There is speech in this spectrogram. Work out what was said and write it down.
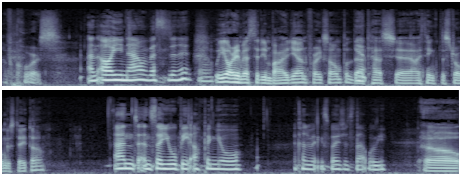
Of course. And are you now invested in it? Or? We are invested in Biogen, for example. That has, uh, I think, the strongest data. And and so you'll be upping your kind of exposure to that, will you? Uh,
